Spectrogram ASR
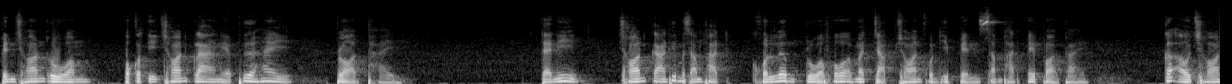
เป็นช้อนรวมปกติช้อนกลางเนี่ยเพื่อให้ปลอดภัย แต่นี่ ช้อนกลางที่มาสัมผัส คนเริ่มกลัว เพราะว่ามาจับช้อนคนที่เป็นสัมผัสไม่ปลอดภัย ก็เอาช้อน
